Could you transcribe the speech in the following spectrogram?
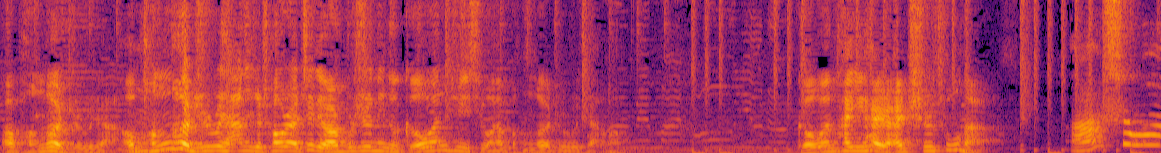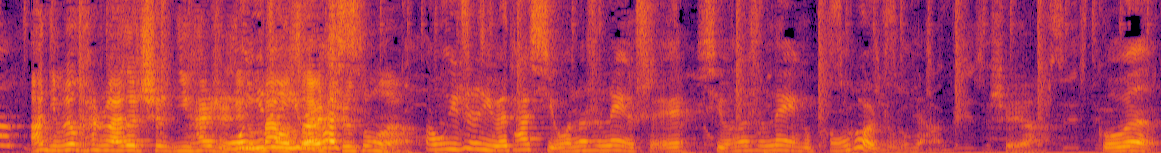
啊，朋克蜘蛛侠，哦，朋克蜘蛛侠那个超帅，这里边不是那个格温巨喜欢朋克蜘蛛侠吗？格温他一开始还吃醋呢，啊，是吗？啊，你没有看出来他吃一开始这个麦克斯还吃醋呢？啊，我一直以为他喜欢的是那个谁，喜欢的是那个朋克蜘蛛侠谁呀、格温。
